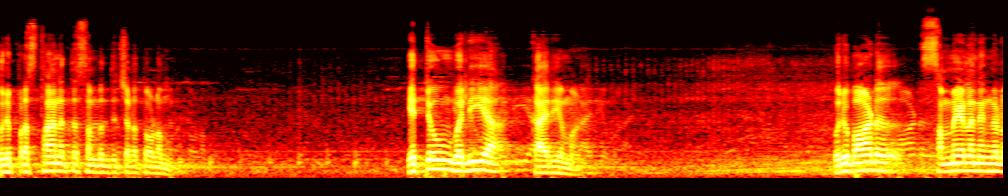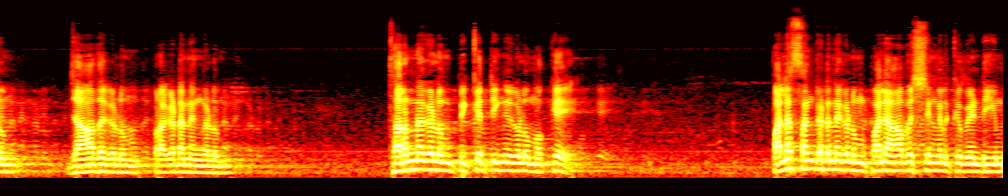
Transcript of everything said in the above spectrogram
ഒരു പ്രസ്ഥാനത്തെ സംബന്ധിച്ചിടത്തോളം ഏറ്റവും വലിയ കാര്യമാണ്. ഒരുപാട് സമ്മേളനങ്ങളും ജാഥകളും പ്രകടനങ്ങളും ധർണകളും പിക്കറ്റിങ്ങുകളും ഒക്കെ പല സംഘടനകളും പല ആവശ്യങ്ങൾക്ക് വേണ്ടിയും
